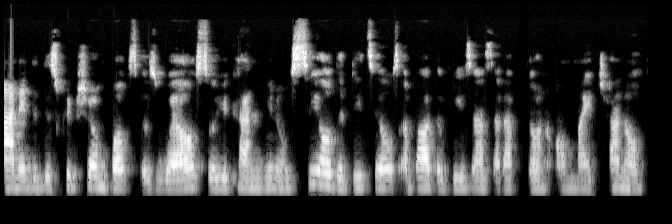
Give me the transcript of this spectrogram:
and in the description box as well. So you can, you know, see all the details about the visas that I've done on my channel.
